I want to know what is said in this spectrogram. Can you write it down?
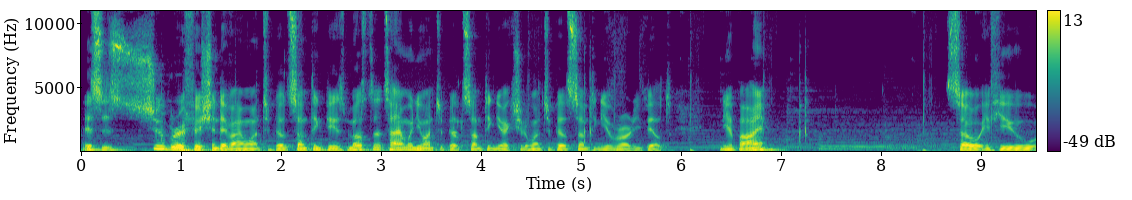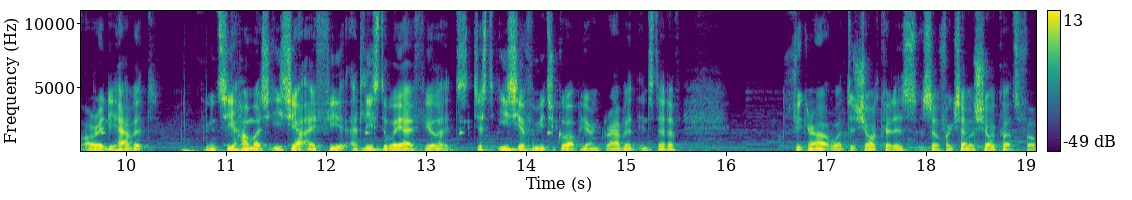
this is super efficient if I want to build something because most of the time when you want to build something, you actually want to build something you've already built nearby. So if you already have it, you can see how much easier I feel, at least the way I feel. It's just easier for me to go up here and grab it instead of figuring out what the shortcut is. So for example, shortcuts for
